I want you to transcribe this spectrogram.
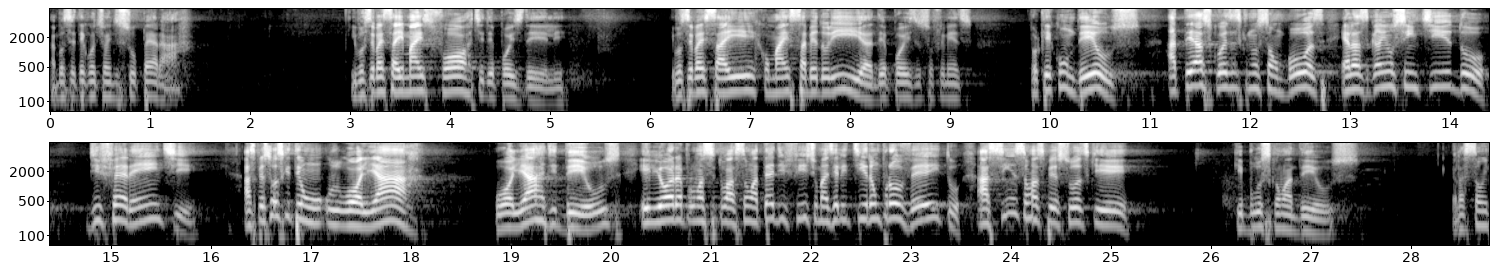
Mas você tem condições de superar. E você vai sair mais forte depois dele. E você vai sair com mais sabedoria depois dos sofrimentos. Porque com Deus, até as coisas que não são boas, elas ganham um sentido diferente. As pessoas que têm o olhar, o olhar de Deus, ele olha para uma situação até difícil, mas ele tira um proveito. Assim são as pessoas que, que buscam a Deus. Elas, são,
